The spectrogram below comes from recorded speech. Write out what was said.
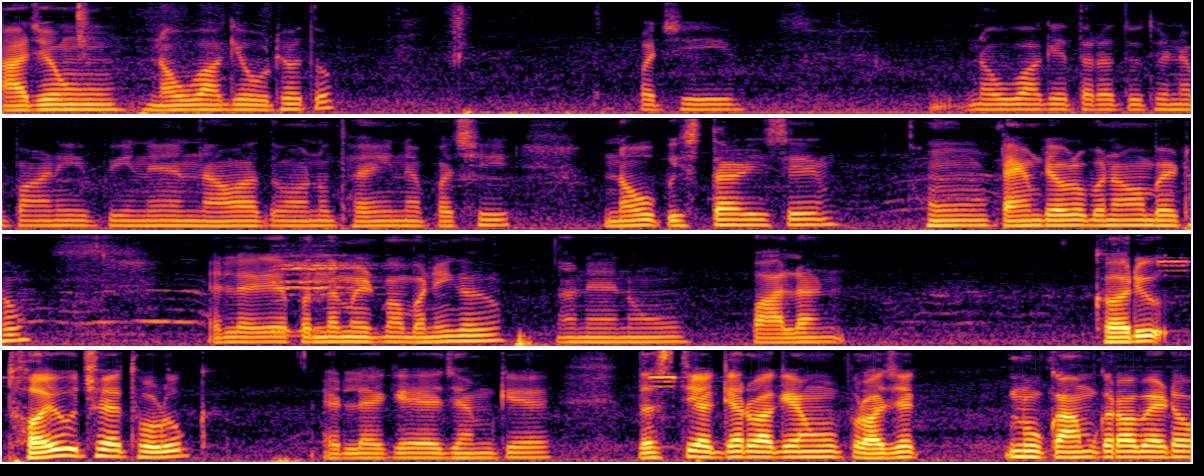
આજે હું નવ વાગે ઉઠ્યો હતો. પછી નવ વાગે તરત ઉઠીને પાણી પીને, નાવા ધોવાનું થઈને પછી નવ પિસ્તાળીસે હું ટાઈમ ટેબલ બનાવવા બેઠો. એટલે કે પંદર મિનિટમાં બની ગયું અને એનું પાલન કર્યું, થયું છે થોડુંક. એટલે કે જેમ કે દસથી અગિયાર વાગે હું પ્રોજેક્ટનું કામ કરવા બેઠો.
